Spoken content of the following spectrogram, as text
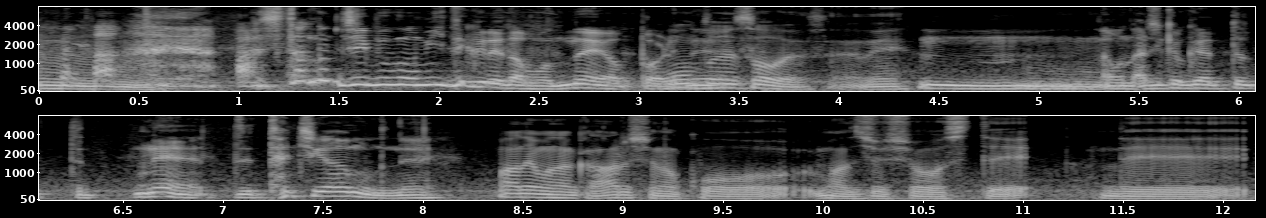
うん。明日の自分を見てくれだもんねやっぱりね。本当にそうですよね、うん。同じ曲やってってね絶対違うもんね。まあでもなんかある種のこう、まあ、受賞してで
